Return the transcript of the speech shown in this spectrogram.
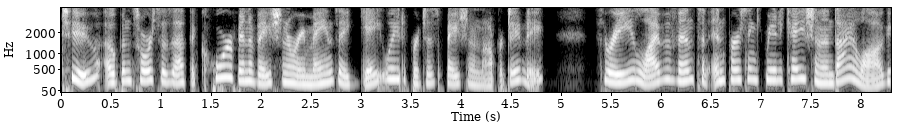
Two, open source is at the core of innovation and remains a gateway to participation and opportunity. Three, live events and in-person communication and dialogue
